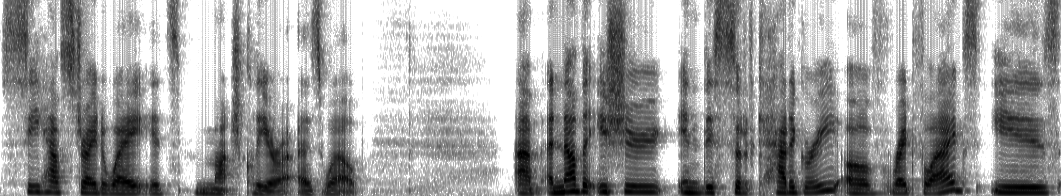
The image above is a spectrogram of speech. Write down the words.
See how straight away it's much clearer as well. Um, another issue in this sort of category of red flags is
